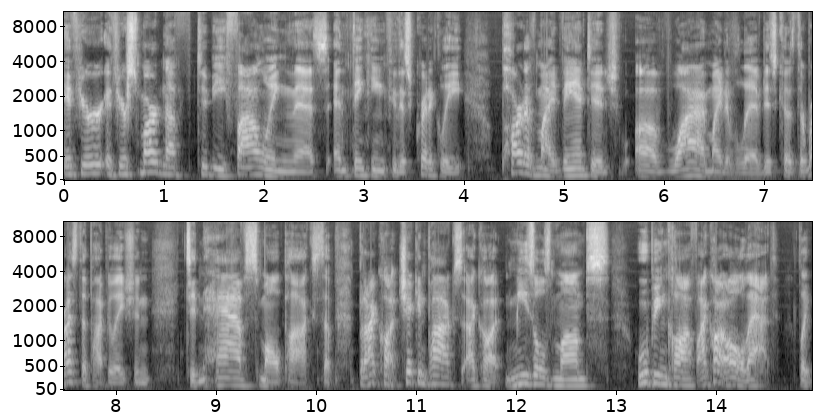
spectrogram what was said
if you're if you're smart enough to be following this and thinking through this critically, part of my advantage of why I might have lived is because the rest of the population didn't have smallpox stuff. But I caught chickenpox, I caught measles, mumps, whooping cough, I caught all that. Like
